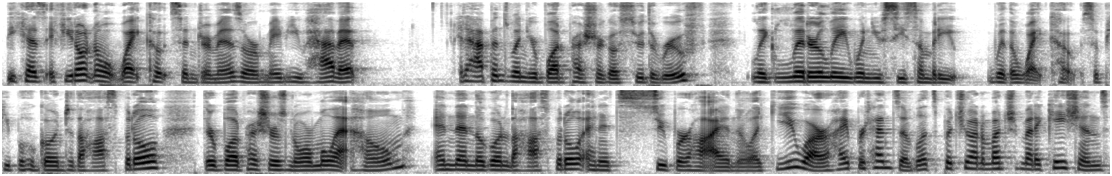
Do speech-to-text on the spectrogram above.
because if you don't know what white coat syndrome is or maybe you have it, It happens when your blood pressure goes through the roof, like literally when you see somebody with a white coat. So people who go into the hospital, their blood pressure is normal at home, and then they'll go into the hospital and it's super high and they're like, "You are hypertensive. Let's put you on a bunch of medications."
